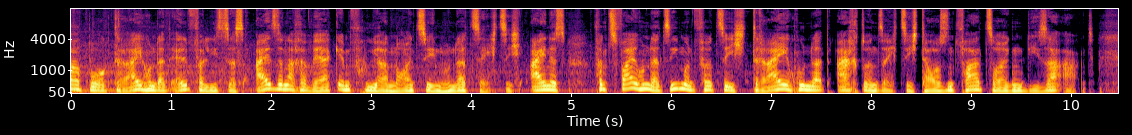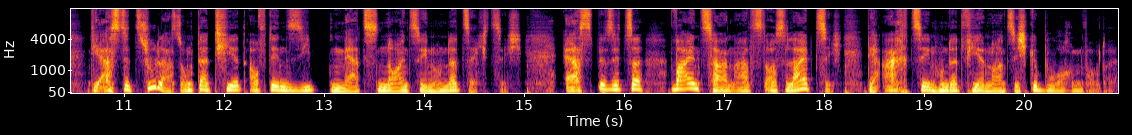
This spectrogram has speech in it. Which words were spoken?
Mein Wartburg 311 verließ das Eisenacher Werk im Frühjahr 1960. Eines von 247 368.000 Fahrzeugen dieser Art. Die erste Zulassung datiert auf den 7. März 1960. Erstbesitzer war ein Zahnarzt aus Leipzig, der 1894 geboren wurde.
